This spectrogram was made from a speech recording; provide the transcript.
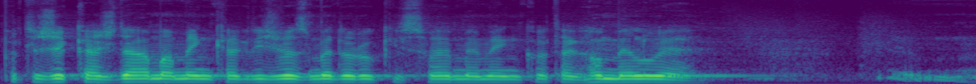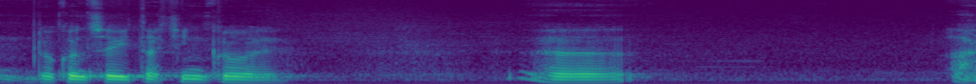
protože každá maminka, když vezme do ruky svoje miminko, tak ho miluje. Dokonce i tatínkové. Eh, a,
